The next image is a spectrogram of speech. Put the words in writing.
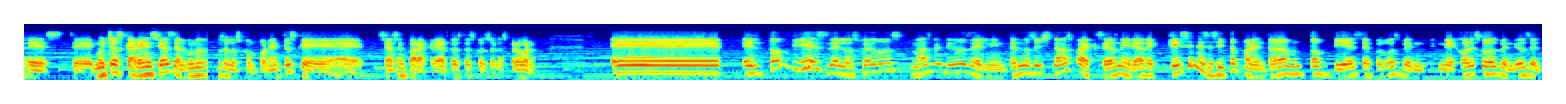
este, muchas carencias de algunos de los componentes que eh, se hacen para crear todas estas consolas. Pero bueno, Eh, el top 10 de los juegos más vendidos del Nintendo Switch, nada más para que se den una idea de qué se necesita para entrar a un top 10 de juegos mejores juegos vendidos del,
